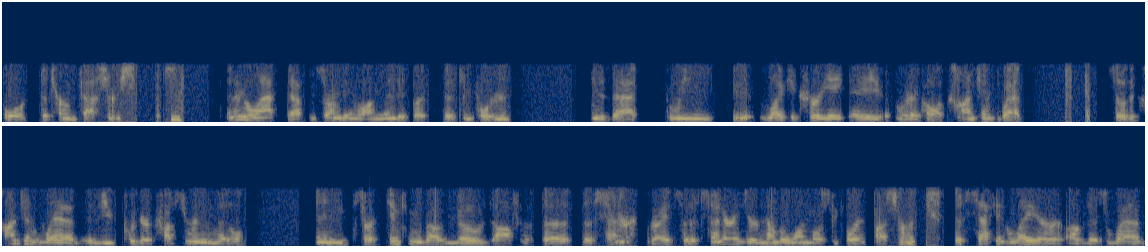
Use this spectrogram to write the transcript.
for the term fasteners. And then the last step, I'm sorry I'm getting long-winded, but it's important, is that we like to create a what I call a content web. So the content web is you put your customer in the middle and you start thinking about nodes off of the, the center, right? So the center is your number one most important customer. The second layer of this web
